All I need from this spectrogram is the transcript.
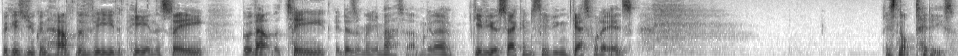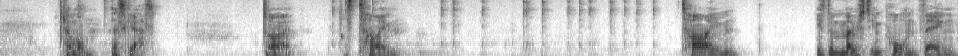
because you can have the V, the P, and the C, but without the T, it doesn't really matter. I'm going to give you a second to see if you can guess what it is. It's not titties. Come on, let's guess. All right, it's time. Time is the most important thing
